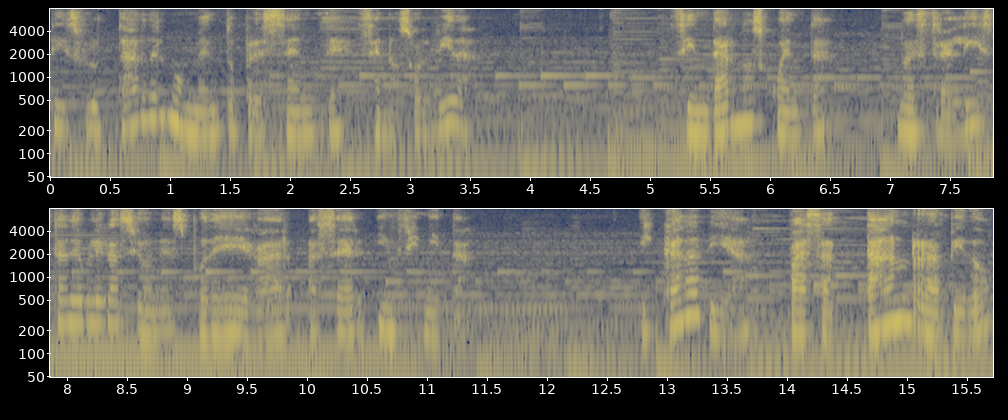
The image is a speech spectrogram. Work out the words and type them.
Disfrutar del momento presente se nos olvida. Sin darnos cuenta, nuestra lista de obligaciones puede llegar a ser infinita. Y cada día pasa tan rápido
